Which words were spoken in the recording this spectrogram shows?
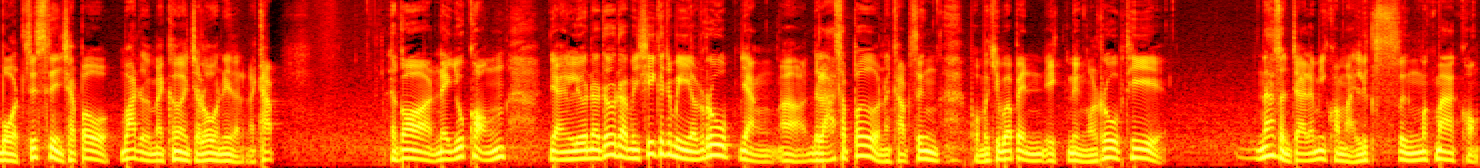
โบสถ์ Sistine Chapel วาดโดยไมเคิลแองเจโลนี่แหละนะครับ แล้วก็ในยุคของอย่างเลโอนาร์โด ดาวินชีก็จะมีรูปอย่างเThe Last Supper นะครับ ซึ่งผมคิดว่าเป็นอีกหนึ่งรูปที่น่าสนใจและมีความหมายลึกซึ้งมาก ๆ ของ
